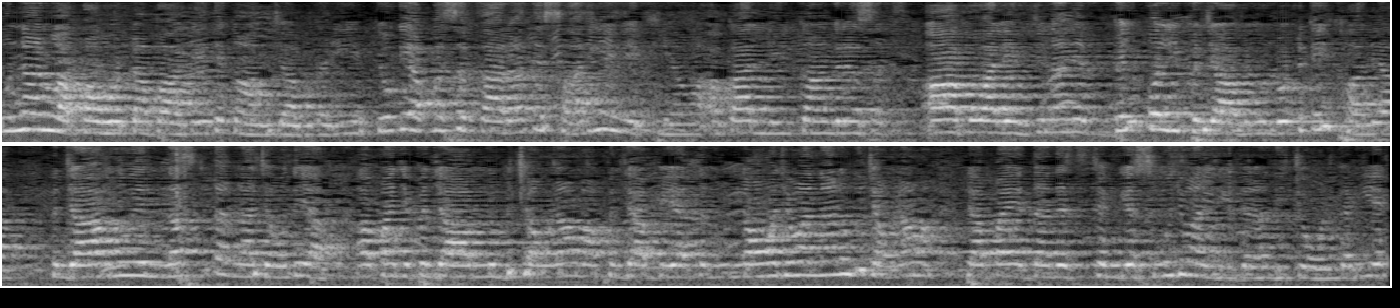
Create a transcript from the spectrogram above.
ਉਹਨਾਂ ਨੂੰ ਆਪਾਂ ਵੋਟਾਂ ਪਾ ਕੇ ਤੇ ਕਾਮਯਾਬ ਕਰੀਏ, ਕਿਉਂਕਿ ਆਪਾਂ ਸਰਕਾਰਾਂ ਤੇ ਸਾਰੀਆਂ ਹੀ ਵੇਖੀਆਂ ਵਾ, ਅਕਾਲੀ ਕਾਂਗਰਸ, ਆਪ ਵਾਲੇ ਜਿਨ੍ਹਾਂ ਨੇ ਬਿਲਕੁਲ ਹੀ ਪੰਜਾਬ ਨੂੰ ਲੁੱਟ ਕੇ ਹੀ ਖਾ ਲਿਆ। ਪੰਜਾਬ ਨੂੰ ਇਹ ਨਸ਼ਟ ਕਰਨਾ ਚਾਹੁੰਦੇ ਆ। ਆਪਾਂ ਜੇ ਪੰਜਾਬ ਨੂੰ ਬਚਾਉਣਾ ਵਾ ਪੰਜਾਬੀਅਤ ਨੂੰ, ਨੌਜਵਾਨਾਂ ਨੂੰ ਬਚਾਉਣਾ ਵਾ, ਤੇ ਆਪਾਂ ਇਦਾਂ ਦੇ ਚੰਗੇ ਸੂਝਵਾਨ ਲੀਡਰਾਂ ਦੀ ਚੋਣ ਕਰੀਏ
